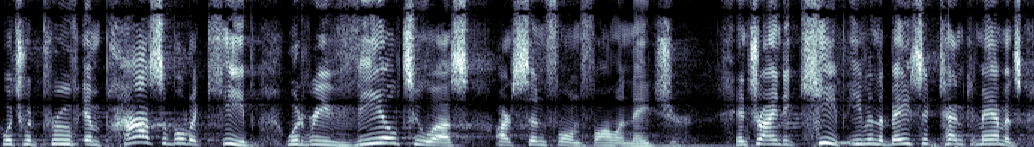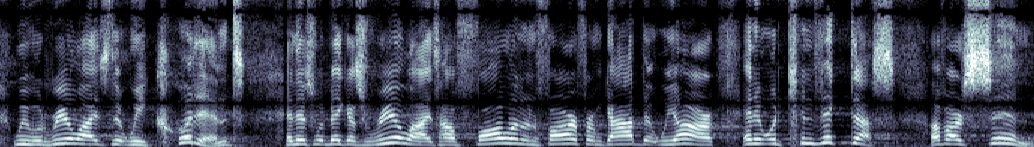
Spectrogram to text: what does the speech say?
which would prove impossible to keep, would reveal to us our sinful and fallen nature. In trying to keep even the basic Ten Commandments, we would realize that we couldn't, and this would make us realize how fallen and far from God that we are, and it would convict us of our sin.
